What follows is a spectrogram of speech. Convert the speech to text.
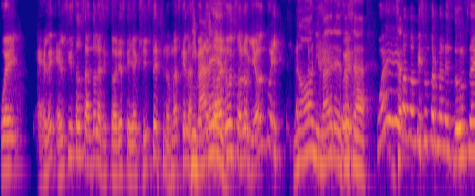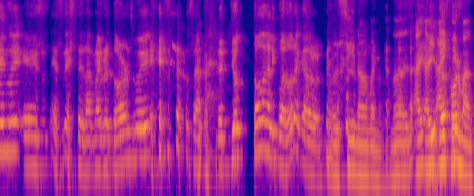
Güey, él, él, sí está usando las historias que ya existen, nomás que las mete todas en un solo guion, güey. No, ni madres, o sea. Güey, Batman v Superman es Doomsday, güey. Es, es, este Dark Knight Returns, güey. O sea, metió toda la licuadora, cabrón. Sí, no, bueno. No, hay, hay, hay formas.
